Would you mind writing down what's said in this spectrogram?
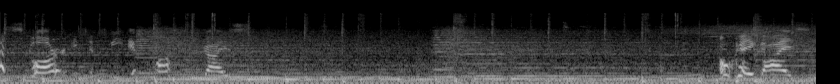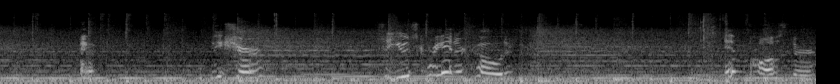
a scar and defeat imposter, guys. Okay, guys. Be sure to use creator code imposter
